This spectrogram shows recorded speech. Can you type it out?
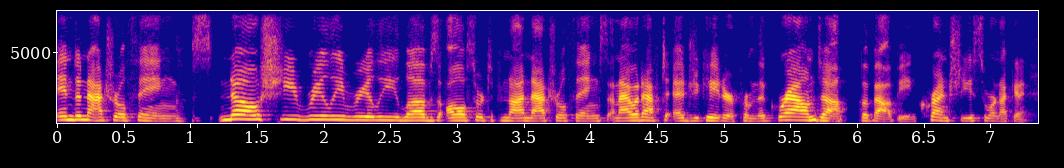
Into natural things. No, she really, really loves all sorts of non natural things. And I would have to educate her from the ground up about being crunchy. So we're not going to,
